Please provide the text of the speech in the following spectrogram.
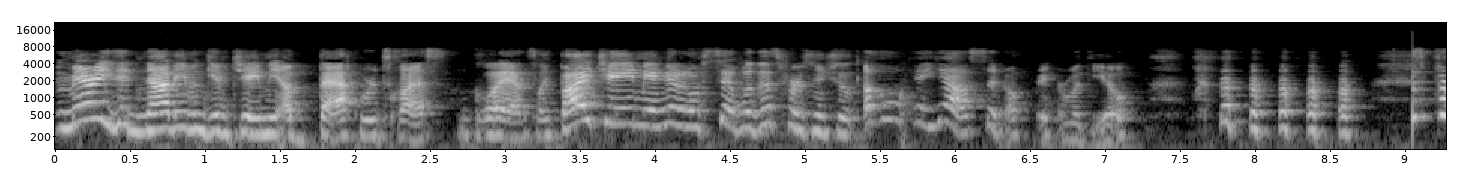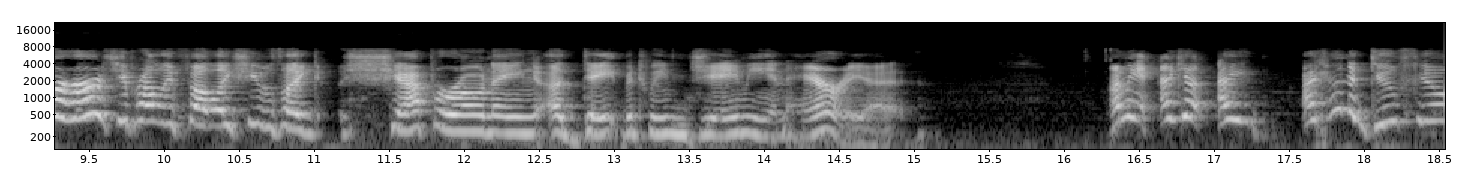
Mary did not even give Jamie a backwards glass glance. Like, bye, Jamie. I'm gonna go sit with this person. She's like, oh, okay, yeah, I'll sit over here with you. Just for her, she probably felt like she was like chaperoning a date between Jamie and Harriet. I mean, I get, I I kind of do feel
